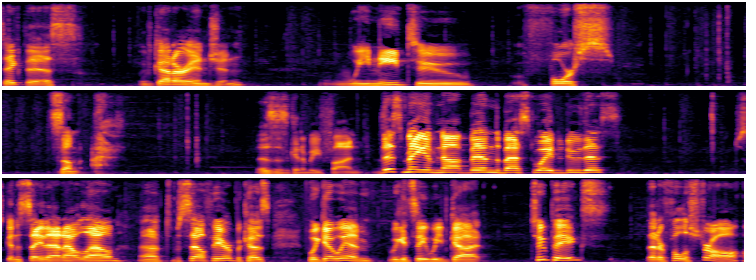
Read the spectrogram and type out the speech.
take this. We've got our engine we need to force some. This is going to be fun. This may have not been the best way to do this. Just going to say that out loud uh, to myself here because we go in, we can see we've got two pigs that are full of straw,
